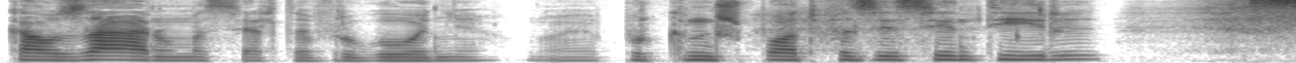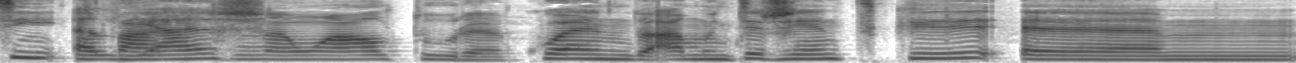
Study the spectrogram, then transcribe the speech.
causar uma certa vergonha, é? porque nos pode fazer sentir. Sim, aliás, facto, não à altura. Quando há muita gente que, hum,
